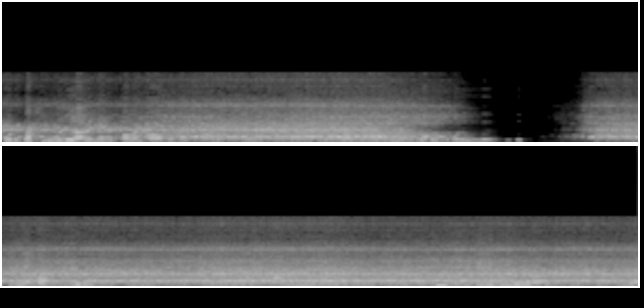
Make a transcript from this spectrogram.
คนก็ทิ้งเรือไว้เนี่ยเพราะมันออกไปหมดเลยเรือก็ฟิวตั้งมาคุณจะดีๆนะเรือเรือ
